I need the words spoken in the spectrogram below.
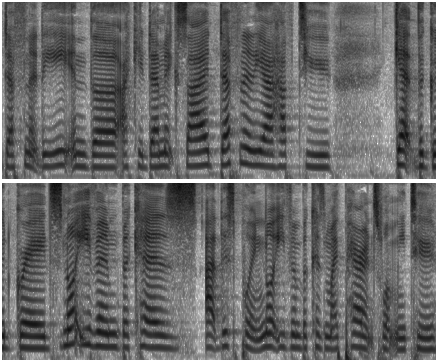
definitely in the academic side. Definitely, I have to get the good grades. Not even because at this point, not even because my parents want me to,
